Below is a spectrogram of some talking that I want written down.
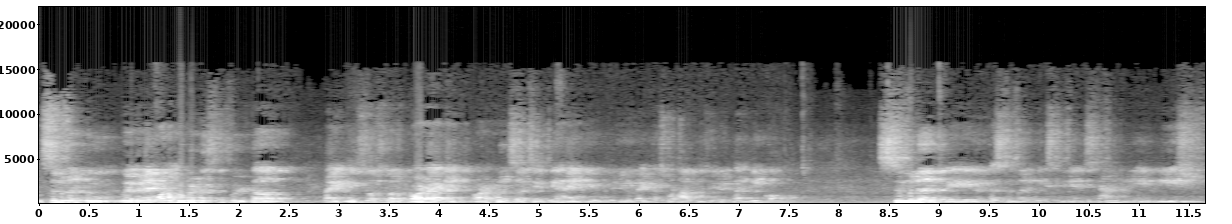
Similar to when I want to put in a simple term, right? You search for a product and the product will search it behind you, you, right? That's what happens when you turn recall. Similar way your customer experience can be engaged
